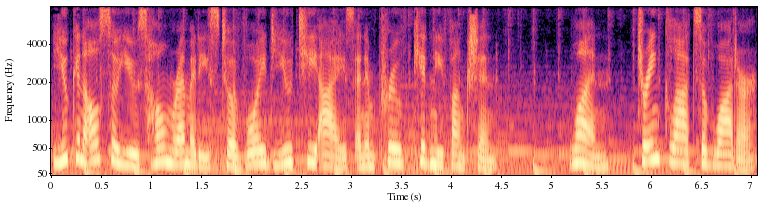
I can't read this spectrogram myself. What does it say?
You can also use home remedies to avoid UTIs and improve kidney function. 1. Drink lots of water.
